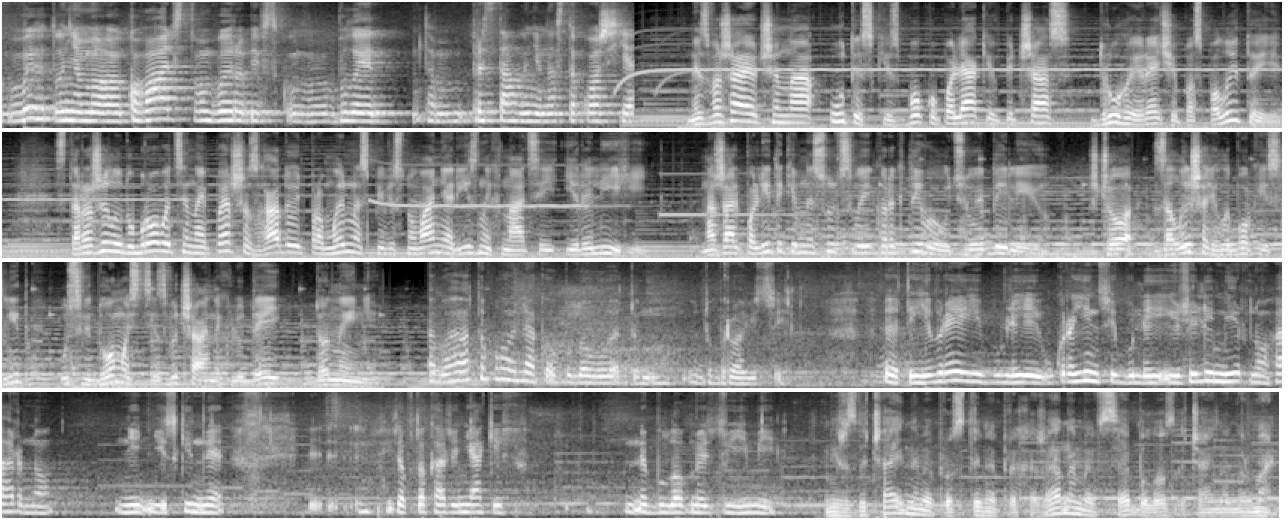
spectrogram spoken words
виготовленням ковальством виробів були там представлені в нас також є. Незважаючи на утиски з боку поляків під час Другої Речі Посполитої, старожили Дубровиці найперше згадують про мирне співіснування різних націй і релігій. На жаль, політиків несуть свої корективи у цю ідилію, що залишать глибокий слід у свідомості звичайних людей донині. Багато поляків було в, этому, в Дубровиці. Це євреї були, українці були, і жили мирно, гарно. Ні, ні з ким не, як то каже, ніяких не було між війні. Між звичайними простими прихожанами все було звичайно нормально.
